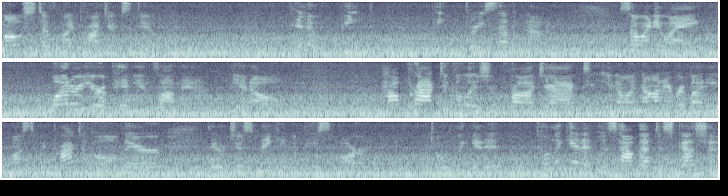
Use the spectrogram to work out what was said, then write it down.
most of my projects do. Hello, Pete. Pete 379. So anyway, what are your opinions on that? You know, how practical is your project? You know, and not everybody wants to be practical. They're they're just making a piece of art. Totally get it Totally get it. Let's have that discussion.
